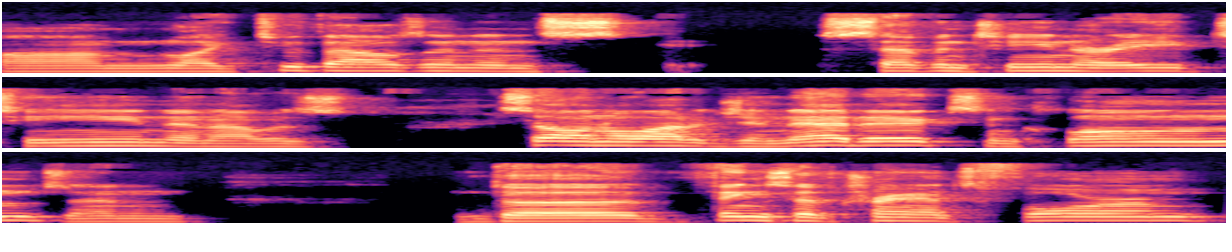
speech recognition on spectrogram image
um like 2017 or 18, and I was selling a lot of genetics and clones, and the things have transformed.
